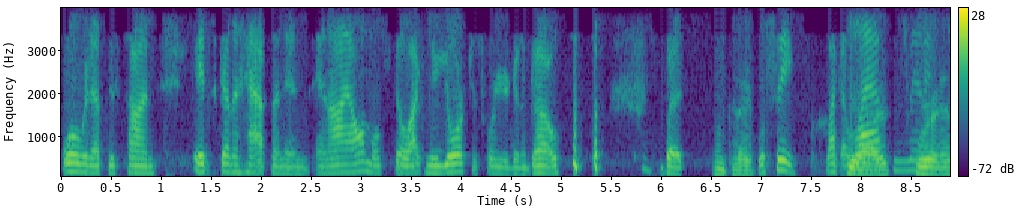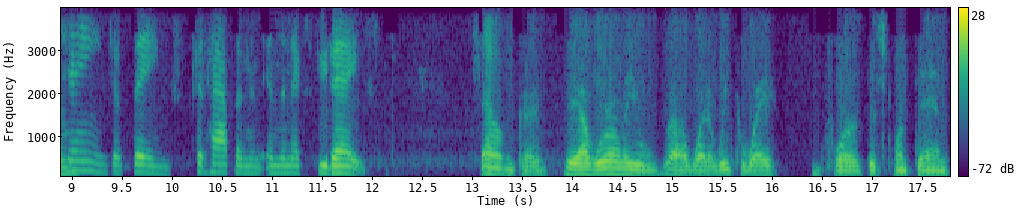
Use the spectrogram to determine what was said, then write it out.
forward at this time, it's going to happen. And and I almost feel like New York is where you're going to go. but okay, we'll see. Like a yeah, last minute in... change of things could happen in, in the next few days. So okay, yeah, we're only uh, what a week away for this month end,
